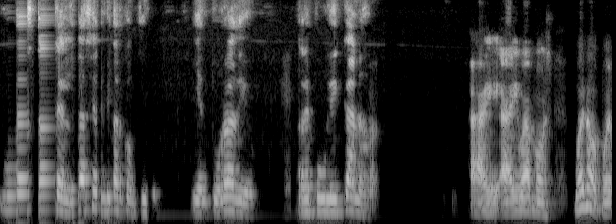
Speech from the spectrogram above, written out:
Muchas gracias, gracias por invitar contigo y en tu radio republicana. Ahí, ahí vamos. Bueno, pues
